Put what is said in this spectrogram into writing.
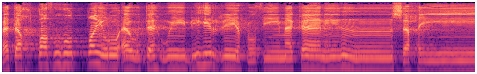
فتخطفه الطير أو تهوي به الريح في مكان سحيق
